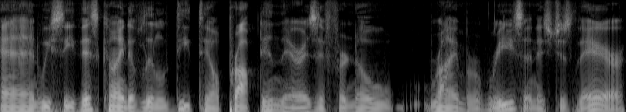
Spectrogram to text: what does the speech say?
and we see this kind of little detail propped in there as if for no rhyme or reason, it's just there.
